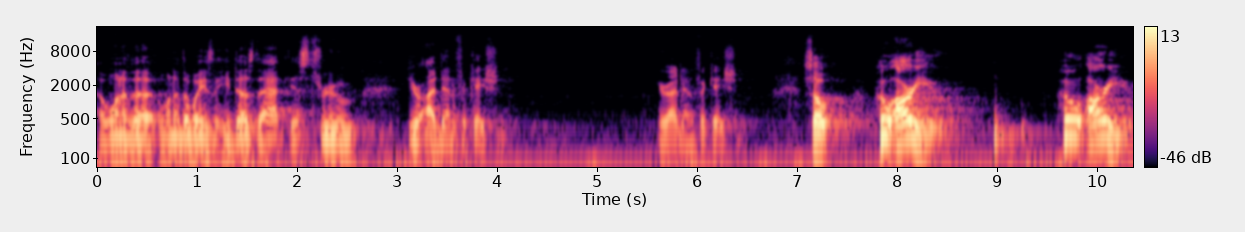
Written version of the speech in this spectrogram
One, of the, one of the ways that he does that is through your identification. Your identification. So, who are you? Who are you?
